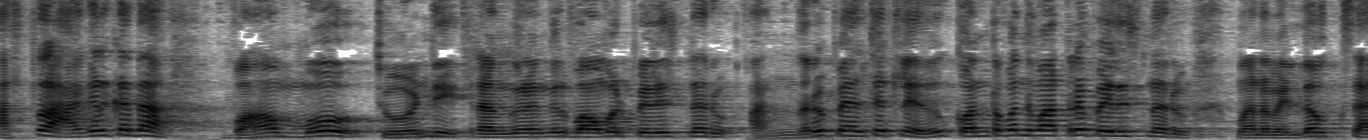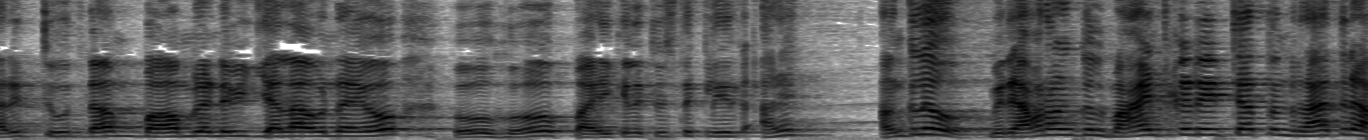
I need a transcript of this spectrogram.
అస్సలు ఆగరు కదా. వామ్మో చూడండి రంగురంగుల బాంబులు పేలుస్తున్నారు. అందరూ పేల్చట్లేదు. కొంతమంది మాత్రమే పేలుస్తున్నారు. మనం వెళ్ళి ఒకసారి చూద్దాం బాంబులు అనేవి ఎలా ఉన్నాయో. ఓహో పైకి వెళ్ళి చూస్తే క్లియర్ అరే అంకుల్ మీరు ఎవరు అంకుల్? మా ఇంటికడే చేస్తున్నారు రాత్రా?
